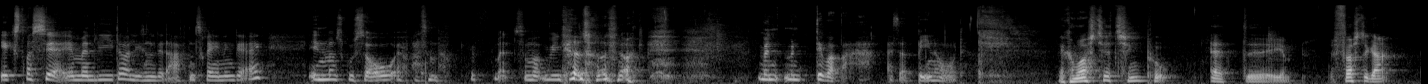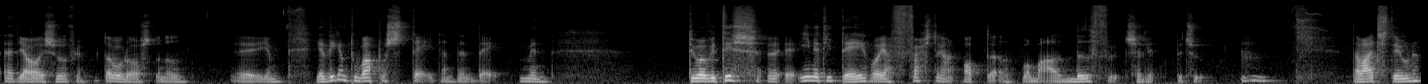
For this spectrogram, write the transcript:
ekstra serie, man lige, der var lige sådan lidt aftentræning der, ikke? Inden man skulle sove. Jeg var bare sådan, mand, som om vi ikke havde lavet nok. Men, men det var bare altså benhårdt. Jeg kommer også til at tænke på, at øh, første gang, at jeg var i Sydafrika, der var du også dernede. Øh, jeg ved ikke, om du var på stadion den dag, men det var ved det, øh, en af de dage, hvor jeg første gang opdagede, hvor meget medfødt talent betyder. Mm-hmm. Der var et stævne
